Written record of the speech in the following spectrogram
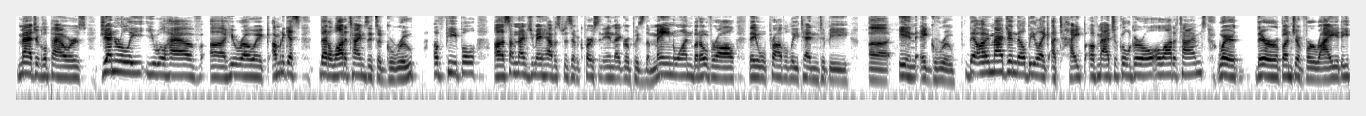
magical powers. Generally, you will have a heroic. I'm gonna guess that a lot of times it's a group of people. Uh, sometimes you may have a specific person in that group who's the main one, but overall, they will probably tend to be uh, in a group. They- I imagine there'll be like a type of magical girl a lot of times where there are a bunch of variety,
